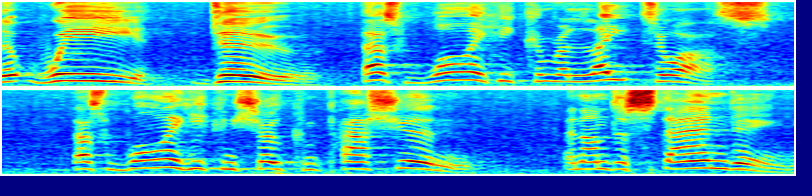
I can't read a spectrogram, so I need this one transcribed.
that we do. That's why he can relate to us. That's why he can show compassion and understanding,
